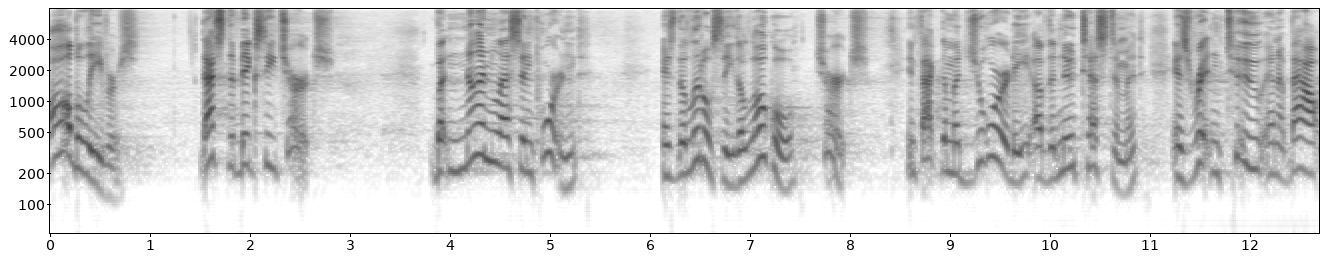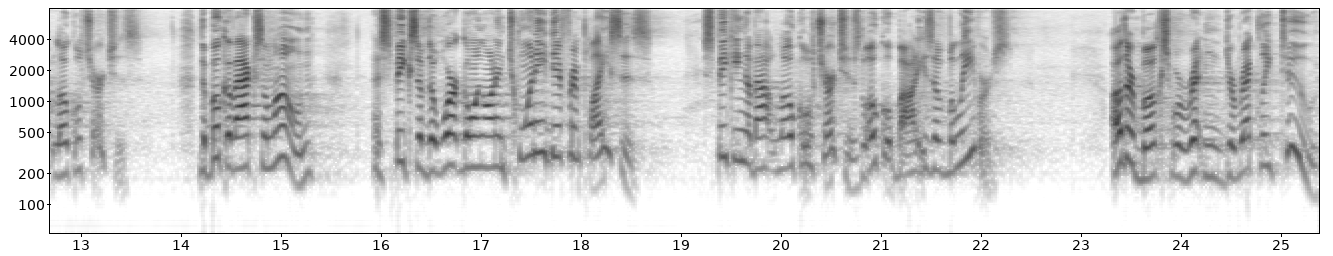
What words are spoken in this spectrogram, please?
all believers. That's the big C church. But none less important is the little c, the local church. In fact, the majority of the New Testament is written to and about local churches. The book of Acts alone uh, speaks of the work going on in 20 different places speaking about local churches, local bodies of believers. Other books were written directly to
